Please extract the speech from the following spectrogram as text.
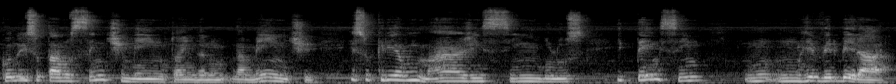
quando isso está no sentimento ainda no, na mente, isso cria imagem, símbolos e tem sim um, um reverberar.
